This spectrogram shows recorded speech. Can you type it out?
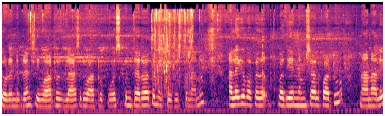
చూడండి ఫ్రెండ్స్ ఈ వాటర్ గ్లాసుడు వాటర్ పోసుకున్న తర్వాత మీకు చూపిస్తున్నాను. అలాగే ఒక పదిహేను నిమిషాల పాటు నానాలి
